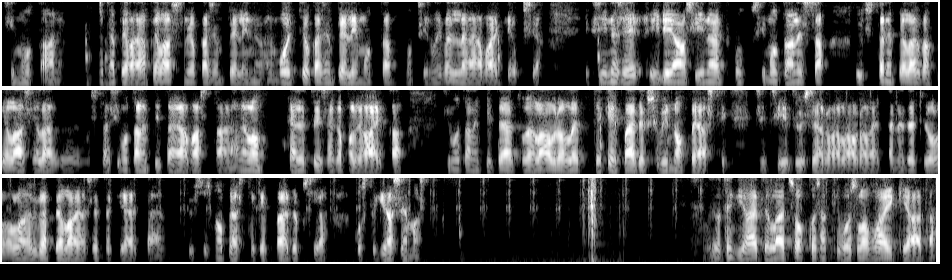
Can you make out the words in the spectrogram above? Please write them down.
simultaani. Tätä pelaaja pelasi jokaisen pelin, hän voitti jokaisen pelin, mutta, mutta siinä oli välillä vähän vaikeuksia. Eikä siinä se idea on siinä, että kun simultaanissa yksittäinen pelaaja, joka pelaa siellä sitä simultaanin pitäjää vastaan, niin hänellä on käytettävissä aika paljon aikaa. Simultaanin pitäjä tulee laudalle, tekee päätöksen hyvin nopeasti ja sitten siirtyy seuraavalle laudalle. Että hänen täytyy olla hyvä pelaaja sen takia, että hän pystyisi nopeasti tekemään päätöksiä kustakin asemasta jotenkin ajatellaan, että sokkosakki voisi olla vaikeata,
